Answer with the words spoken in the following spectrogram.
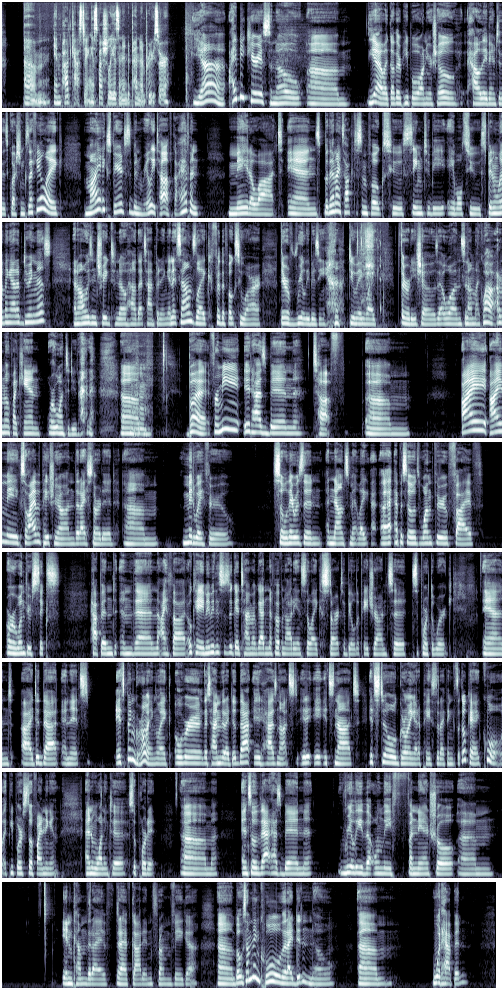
um, in podcasting, especially as an independent producer. Yeah, I'd be curious to know, um, yeah, like other people on your show, how they've answered this question. Cause I feel like my experience has been really tough. I haven't made a lot. And, but then I talked to some folks who seem to be able to spin a living out of doing this. And I'm always intrigued to know how that's happening. And it sounds like for the folks who are, they're really busy doing like 30 shows at once. And I'm like, wow, I don't know if I can or want to do that. um, but for me it has been tough um i i make so i have a patreon that i started um midway through. So there was an announcement like uh, episodes one through five or one through six happened. And then i thought okay maybe this is a good time. I've got enough of an audience to like start to build a patreon to support the work. And i did that and it's it's been growing. Like over the time that i did that it has not it, it it's not it's still growing at a pace that I think it's like okay, cool. Like people are still finding it and wanting to support it. Um, and so that has been really the only financial um, income that I've that I've gotten from Vega. Um, but something cool that I didn't know um, would happen,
